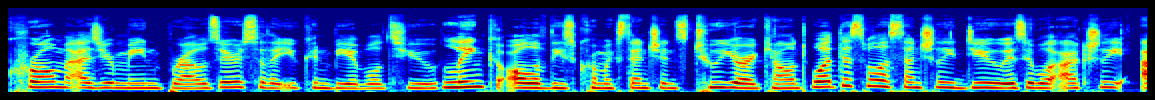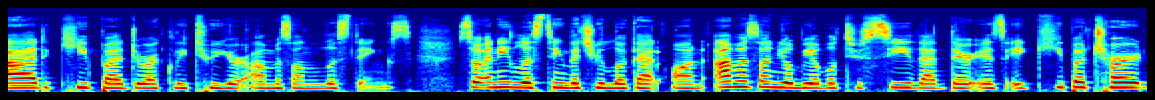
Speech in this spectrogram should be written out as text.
Chrome as your main browser so that you can be able to link all of these Chrome extensions to your account. What this will essentially do is it will actually add Keepa directly to your Amazon listings. So any listing that you look at on Amazon, you'll be able to see that there is a Keepa chart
